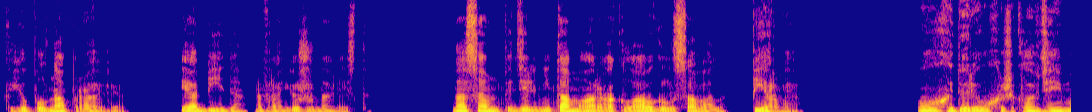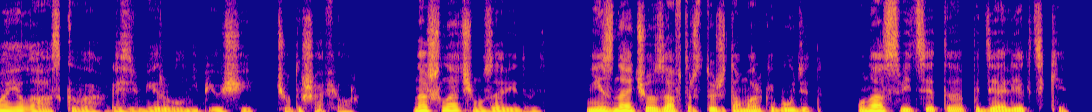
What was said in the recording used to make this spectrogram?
к ее полноправию и обида на вранье журналиста. На самом-то деле не Тамара, а Клава голосовала. Первая. Ох, и дуреха же Клавдея моя ласково, резюмировал непьющий чудо-шофер. Нашла чему завидовать. Не знаю, что завтра с той же Тамаркой будет. У нас ведь это по диалектике.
